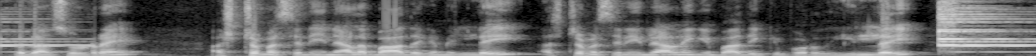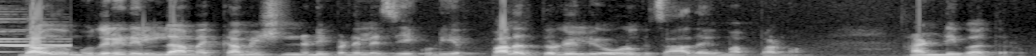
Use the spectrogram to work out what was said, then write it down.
இப்போ தான் சொல்கிறேன் அஷ்டமசனியினால் பாதகம் இல்லை அஷ்டம நீங்கள் பாதிக்க போகிறது இல்லை. அதாவது முதலீடு இல்லாமல் கமிஷன் அடிப்படையில் செய்யக்கூடிய பல தொழிலையும் உங்களுக்கு சாதகமாக பண்ணும் கண்டிப்பாக தரும்.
